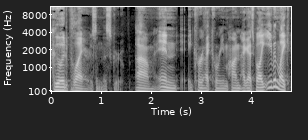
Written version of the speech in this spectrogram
good players in this group. Um, and like Kareem Hunt, I guess, but like even like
